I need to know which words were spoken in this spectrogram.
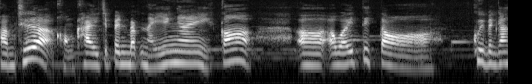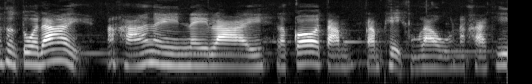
ความเชื่อของใครจะเป็นแบบไหนยังไง ก็เอาไว้ติดต่อ คุยเป็นการส่วนตัวได้นะคะในในไลน์แล้วก็ตามตามเพจของเรานะคะ ที่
